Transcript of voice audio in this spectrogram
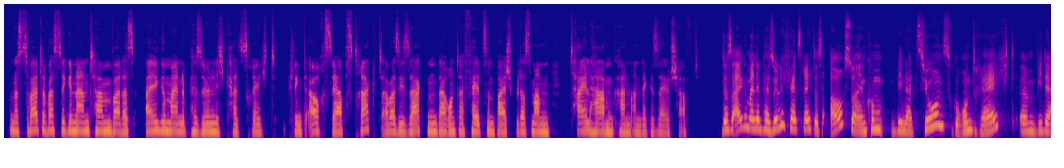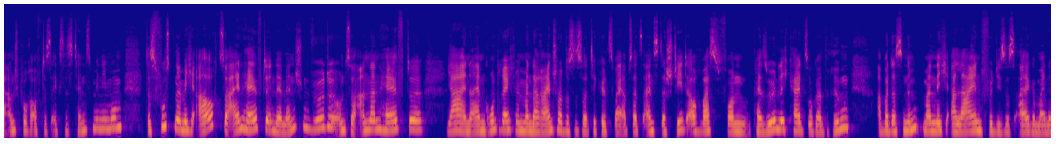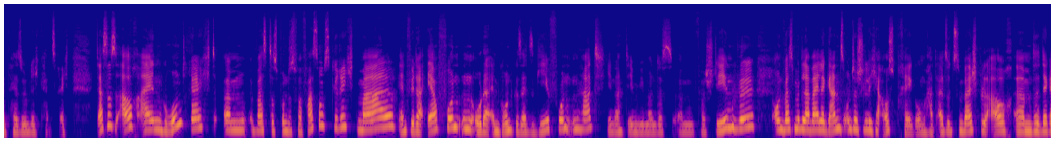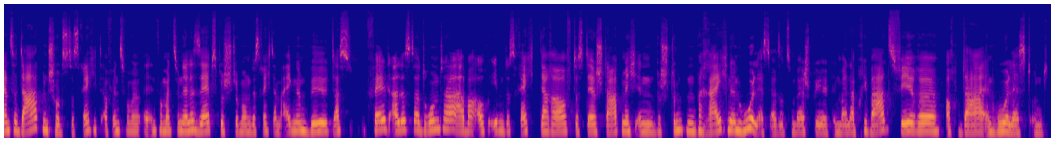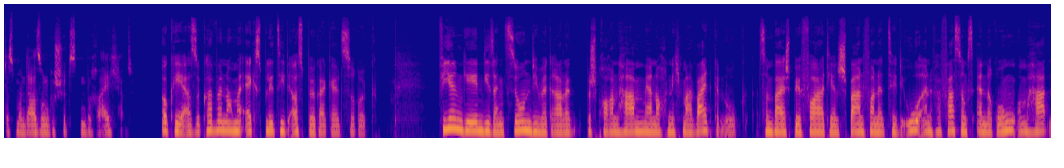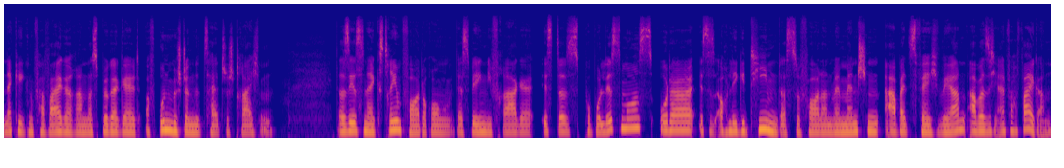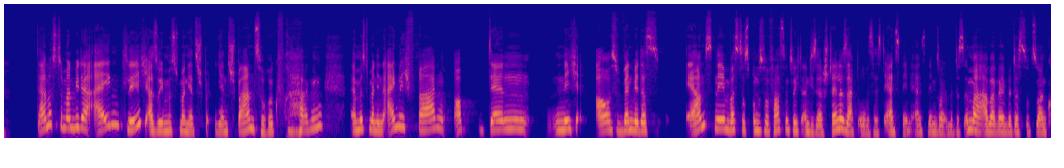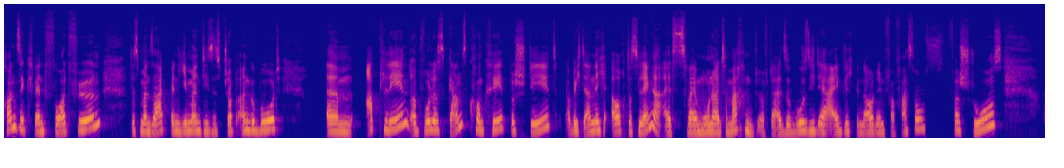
Und das Zweite, was Sie genannt haben, war das allgemeine Persönlichkeitsrecht. Klingt auch sehr abstrakt, aber Sie sagten, darunter fällt zum Beispiel, dass man teilhaben kann an der Gesellschaft. Das allgemeine Persönlichkeitsrecht ist auch so ein Kombinationsgrundrecht ähm, wie der Anspruch auf das Existenzminimum. Das fußt nämlich auch zur einen Hälfte in der Menschenwürde und zur anderen Hälfte ja in einem Grundrecht, wenn man da reinschaut, das ist Artikel 2 Absatz 1, da steht auch was von Persönlichkeit sogar drin, aber das nimmt man nicht allein für dieses allgemeine Persönlichkeitsrecht. Das ist auch ein Grundrecht, ähm, was das Bundesverfassungsgericht mal entweder erfunden oder im Grundgesetz gefunden hat, je nachdem, wie man das ähm, verstehen will und was mittlerweile ganz unterschiedlich unterschiedliche Ausprägungen hat. Also zum Beispiel auch ähm, der ganze Datenschutz, das Recht auf äh, informationelle Selbstbestimmung, das Recht am eigenen Bild, das fällt alles darunter, aber auch eben das Recht darauf, dass der Staat mich in bestimmten Bereichen in Ruhe lässt. Also zum Beispiel in meiner Privatsphäre auch da in Ruhe lässt und dass man da so einen geschützten Bereich hat. Okay, also kommen wir nochmal explizit aus Bürgergeld zurück. Vielen gehen die Sanktionen, die wir gerade besprochen haben, ja noch nicht mal weit genug. Zum Beispiel fordert Jens Spahn von der CDU eine Verfassungsänderung, um hartnäckigen Verweigerern das Bürgergeld auf unbestimmte Zeit zu streichen. Das ist jetzt eine Extremforderung. Deswegen die Frage, ist das Populismus oder ist es auch legitim, das zu fordern, wenn Menschen arbeitsfähig werden, aber sich einfach weigern? Da müsste man wieder eigentlich, also müsste man jetzt Jens Spahn zurückfragen, äh, müsste man ihn eigentlich fragen, ob denn nicht aus, wenn wir das ernst nehmen, was das Bundesverfassungsgericht an dieser Stelle sagt, oder was heißt ernst nehmen? Ernst nehmen sollten wir das immer, aber wenn wir das sozusagen konsequent fortführen, dass man sagt, wenn jemand dieses Jobangebot ähm, ablehnt, obwohl es ganz konkret besteht, ob ich dann nicht auch das länger als zwei Monate machen dürfte. Also wo sieht er eigentlich genau den Verfassungsverstoß?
